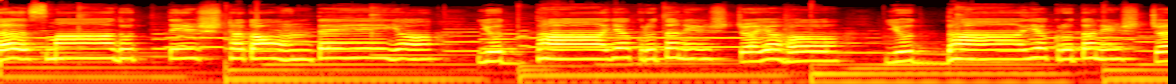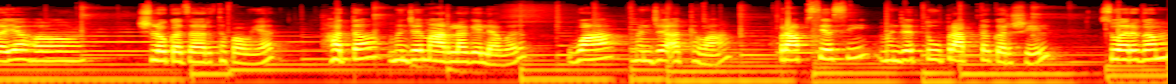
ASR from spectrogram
तस्मादुत्तिष्ठ कौन्तेय युद्धाय कृतनिश्चयः। युद्धाय कृतनिश्चय श्लोकाचा अर्थ पाहूयात. हत म्हणजे मारला गेल्यावर वा म्हणजे अथवा प्राप्स्यसी म्हणजे तू प्राप्त करशील स्वर्गम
